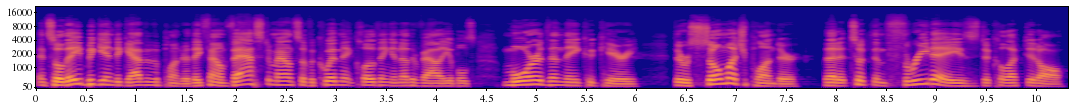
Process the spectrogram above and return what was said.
And so they began to gather the plunder. They found vast amounts of equipment, clothing, and other valuables, more than they could carry. There was so much plunder that it took them three days to collect it all.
